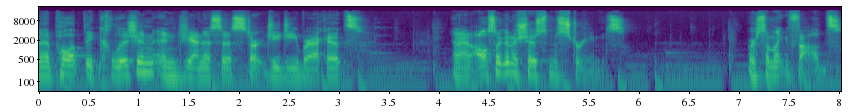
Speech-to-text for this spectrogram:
to pull up the Collision and Genesis Start GG brackets. And I'm also to show some streams or some like VODs.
